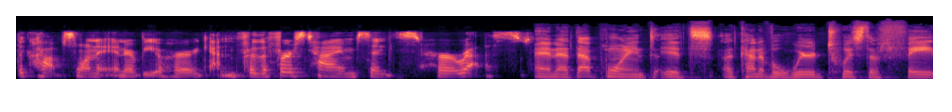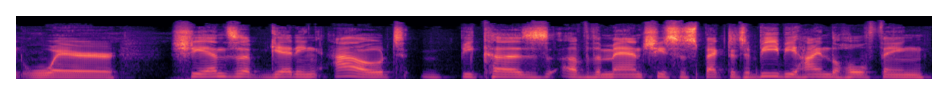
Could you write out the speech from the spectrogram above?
the cops want to interview her again for the first time since her arrest. And at that point, it's a kind of a weird twist of fate where she ends up getting out because of the man she suspected to be behind the whole thing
